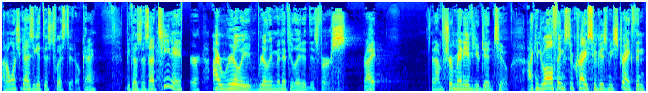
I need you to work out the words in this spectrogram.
I don't want you guys to get this twisted, okay? because as a teenager, I really, really manipulated this verse, right? And I'm sure many of you did too. I can do all things through Christ who gives me strength. And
